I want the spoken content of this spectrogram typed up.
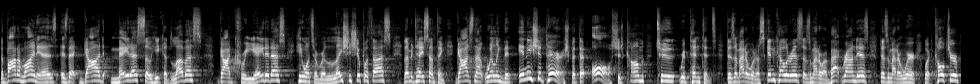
The bottom line is is that God made us so he could love us. God created us. He wants a relationship with us. Let me tell you something. God's not willing that any should perish, but that all should come to repentance. Doesn't matter what our skin color is, doesn't matter what our background is, doesn't matter where what culture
